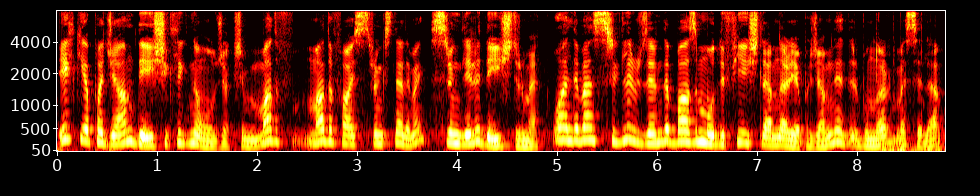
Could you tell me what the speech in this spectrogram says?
İlk yapacağım değişiklik ne olacak? Şimdi modif- modify strings ne demek? Stringleri değiştirme. O halde ben stringler üzerinde bazı modifiye işlemler yapacağım. Nedir bunlar? Mesela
